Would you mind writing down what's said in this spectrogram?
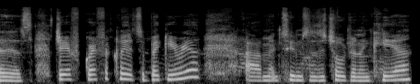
is. Geographically, it's a big area. Um, in terms of the children in care,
